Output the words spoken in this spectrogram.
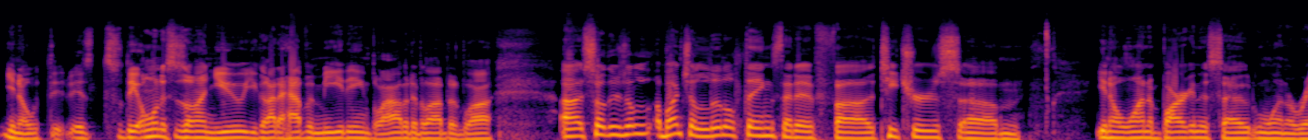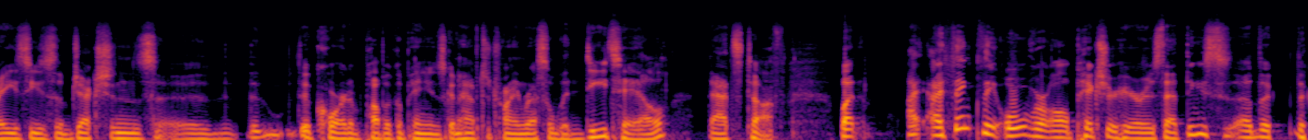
you know, it's, so the onus is on you. You got to have a meeting, blah, blah, blah, blah, blah. Uh, so there's a, a bunch of little things that if uh, teachers, um, you know, want to bargain this out and want to raise these objections, uh, the, the court of public opinion is going to have to try and wrestle with detail. That's tough. But I, I think the overall picture here is that these, uh, the, the,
